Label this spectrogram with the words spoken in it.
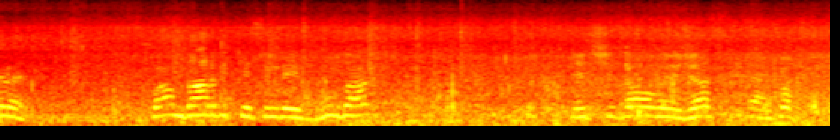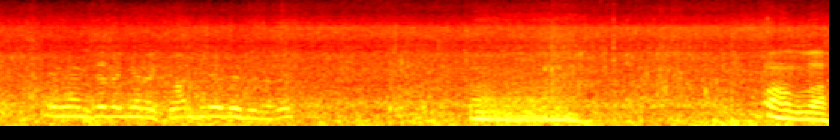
Evet. Şu an dar bir kesimdeyiz. Buradan geçişi sağlayacağız. Yani çok girmemize de gerek var. Girebiliriz. Allah.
